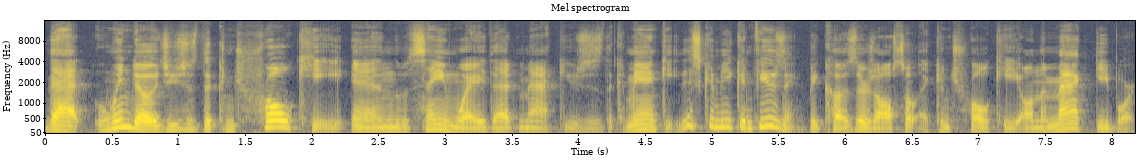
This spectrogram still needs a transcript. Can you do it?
that Windows uses the Control key in the same way that Mac uses the Command key. This can be confusing because there's also a Control key on the Mac keyboard.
